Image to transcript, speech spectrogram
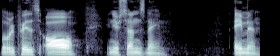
Lord, we pray this all in your Son's name. Amen.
